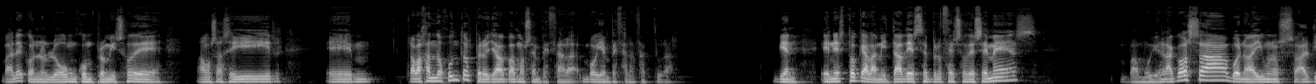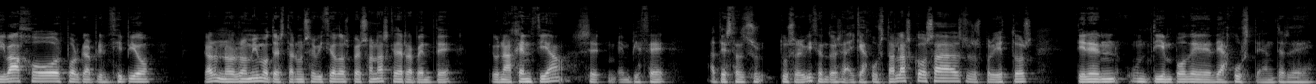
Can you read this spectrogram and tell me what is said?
¿vale? Con luego un compromiso de vamos a seguir eh, trabajando juntos, pero ya vamos a empezar, voy a empezar a facturar. Bien, en esto que a la mitad de ese proceso de ese mes va muy bien la cosa, bueno, hay unos altibajos porque al principio, claro, no es lo mismo testar un servicio a dos personas que de repente que una agencia se empiece a testar tu servicio. Entonces hay que ajustar las cosas, los proyectos tienen un tiempo de, ajuste antes de,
